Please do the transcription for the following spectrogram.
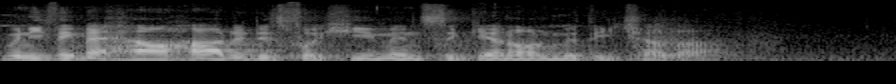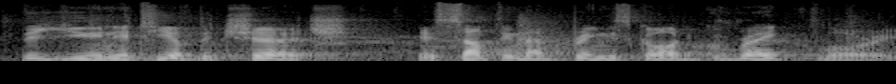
when you think about how hard it is for humans to get on with each other. The unity of the church is something that brings God great glory.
